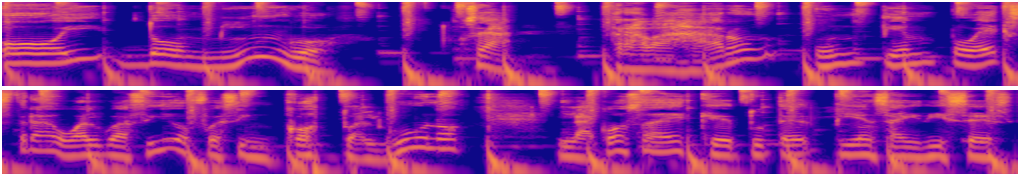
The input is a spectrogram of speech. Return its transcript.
hoy domingo. O sea, trabajaron un tiempo extra o algo así, o fue sin costo alguno. La cosa es que tú te piensas y dices,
